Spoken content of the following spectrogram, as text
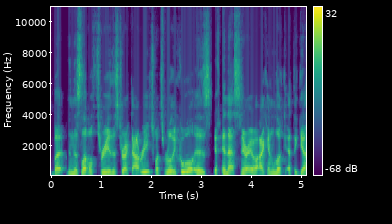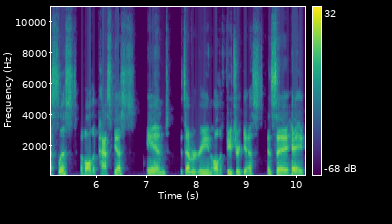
but in this level three of this direct outreach, what's really cool is if in that scenario, I can look at the guest list of all the past guests and it's evergreen, all the future guests and say, Hey,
